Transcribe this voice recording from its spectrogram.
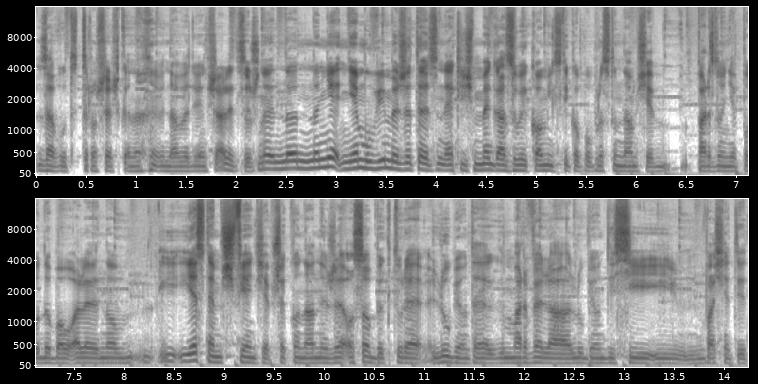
zawód troszeczkę na, nawet większy, ale cóż, no, no, no nie, nie mówimy, że to jest jakiś mega zły komiks, tylko po prostu nam się bardzo nie podobał, ale no jestem święcie przekonany, że osoby, które lubią te Marvela, lubią DC i właśnie ty,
